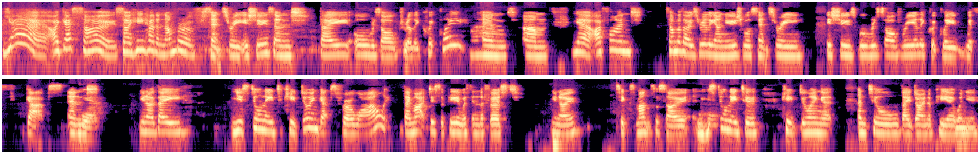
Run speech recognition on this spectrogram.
Yeah, I guess so. So he had a number of sensory issues, and they all resolved really quickly. Wow. And um, yeah, I find some of those really unusual sensory issues will resolve really quickly with GAPS, and Yeah. you know they you still need to keep doing gaps for a while they might disappear within the first you know six months or so and Mhm. you still need to keep doing it until they don't appear when you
